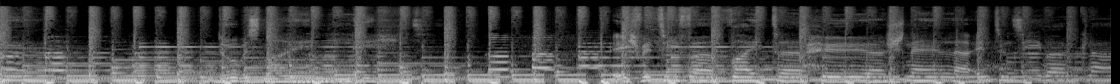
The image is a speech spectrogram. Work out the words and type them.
Ich will tiefer, weiter, höher, schneller, intensiver, klar.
